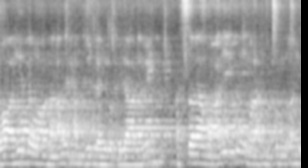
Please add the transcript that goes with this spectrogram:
ওয়াহিদ আলহামদুলিল্লাহি রাব্বিল আলামিন। আসসালামু আলাইকুম রাহমাতুল্লাহি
